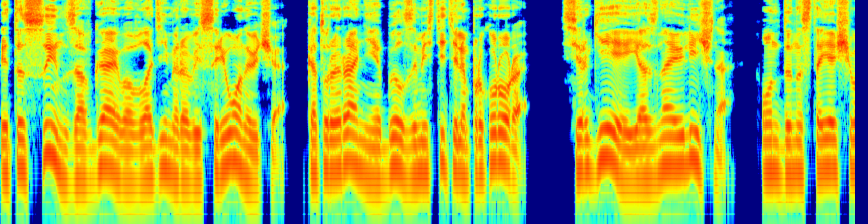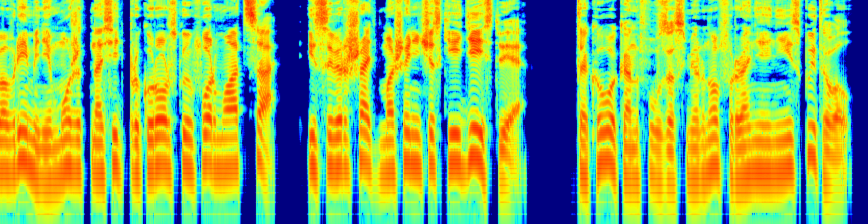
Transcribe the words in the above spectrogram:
Это сын Завгаева Владимира Виссарионовича, который ранее был заместителем прокурора. Сергея я знаю лично. Он до настоящего времени может носить прокурорскую форму отца и совершать мошеннические действия. Такого конфуза Смирнов ранее не испытывал.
